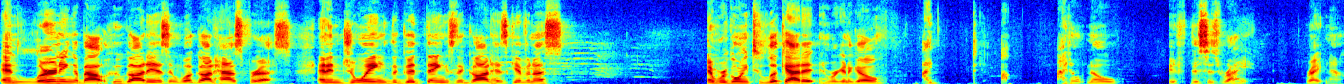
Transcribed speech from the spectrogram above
and learning about who God is and what God has for us and enjoying the good things that God has given us. And we're going to look at it and we're going to go, I, I don't know if this is right right now.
